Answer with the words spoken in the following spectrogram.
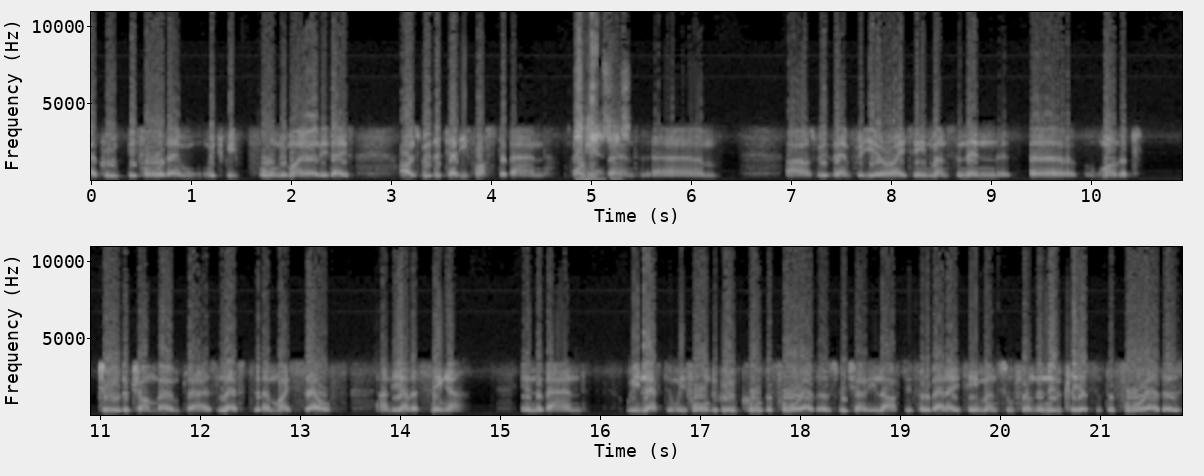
a group before them, which we formed in my early days, I was with the Teddy Foster Band. Oh, yes, yes. band. Um, I was with them for a year or 18 months, and then uh, one of the two of the trombone players left, and myself and the other singer in the band. We left and we formed a group called the Four Others, which only lasted for about 18 months. And from the nucleus of the Four Others,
